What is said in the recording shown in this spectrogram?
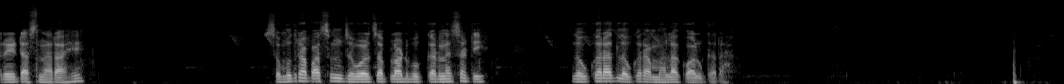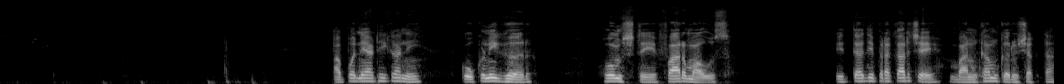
रेट असणार आहे. समुद्रापासून जवळचा प्लॉट बुक करण्यासाठी लवकरात लवकर आम्हाला कॉल करा. आपण या ठिकाणी कोकणी घर होमस्टे फार्म हाऊस इत्यादी प्रकारचे बांधकाम करू शकता.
